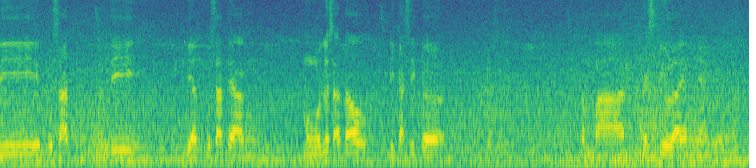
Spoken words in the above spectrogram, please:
di pusat, nanti biar pusat yang mengurus atau dikasih ke tempat rescue lainnya. Gitu.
